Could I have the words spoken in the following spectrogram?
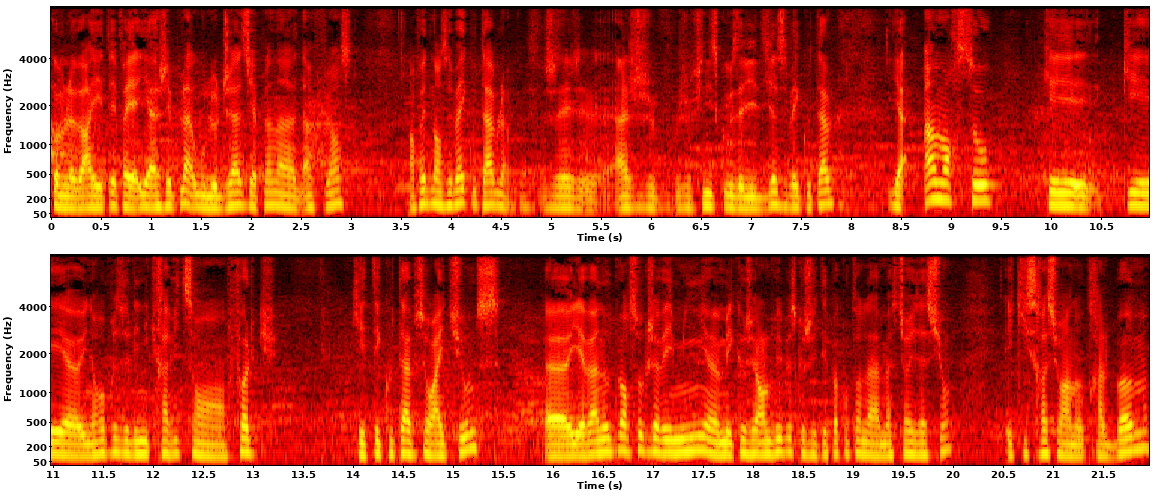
comme la variété. Enfin, il y a, j'ai plein. Ou le jazz, il y a plein d'in- d'influences. En fait, non, c'est pas écoutable. Ah, je, finis ce que vous alliez dire, c'est pas écoutable. Il y a un morceau qui est, qui est euh, une reprise de Lenny Kravitz en folk qui est écoutable sur iTunes. Euh, Il y avait un autre morceau que j'avais mis euh, mais que j'ai enlevé parce que j'étais pas content de la masterisation et qui sera sur un autre album.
